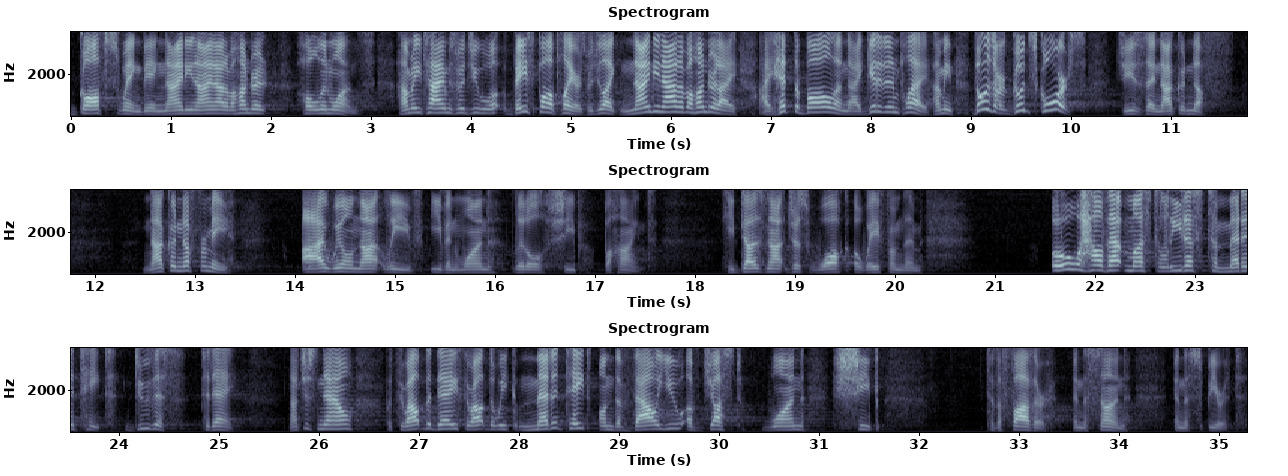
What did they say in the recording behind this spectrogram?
golf swing being 99 out of 100 hole in ones? How many times would you, baseball players, would you like 99 out of 100? I, I hit the ball and I get it in play. I mean, those are good scores. Jesus say, not good enough. Not good enough for me. I will not leave even one little sheep behind. He does not just walk away from them. Oh, how that must lead us to meditate. Do this today. Not just now, but throughout the day, throughout the week, meditate on the value of just one sheep to the Father and the Son and the Spirit.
